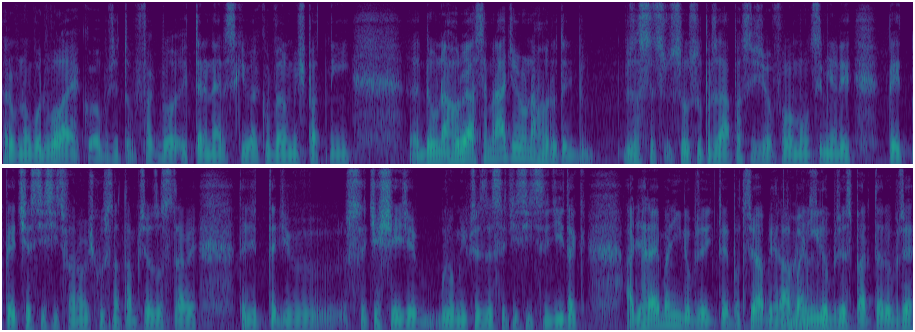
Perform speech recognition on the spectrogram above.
rovnou odvolá, jako, protože to fakt bylo i trenérsky jako velmi špatný. Jdou nahoru, já jsem rád, že jdou nahoru, teď zase jsou super zápasy, že jo. V Olomouci měli 5-6 tisíc fanoušků, snad tam přijel z Ostravy. Teď, teď se těší, že budou mít přes 10 tisíc lidí, tak ať hraje Baník dobře, to je potřeba, aby hrál no, Baník jasný. dobře, Sparta dobře.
